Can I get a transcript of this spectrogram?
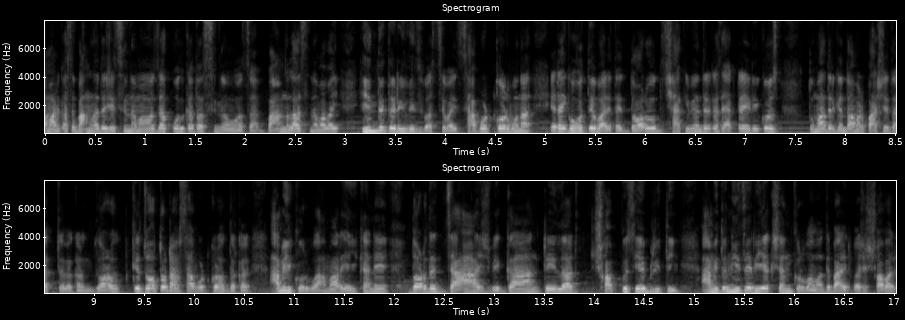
আমার কাছে বাংলাদেশের সিনেমা আছে, কলকাতার সিনেমা আছে। বাংলা সিনেমা ভাই, হিন্দিতে রিলিজ পাচ্ছে ভাই। সাপোর্ট করব না এটা কি হতে পারে? তাই দরদ সাকিবিয়ানদের কাছে একটাই রিকোয়েস্ট তোমাদের কিন্তু আমার পাশে থাকতে হবে। কারণ দরদকে যতটা সাপোর্ট করার দরকার, আমি করব। আমার এইখানে দরদের যা আসবে, গান ট্রেলার সব কিছু এভরিথিং আমি তো নিজে রিয়াকশন করব। আমাদের বাড়ির পাশে সবার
